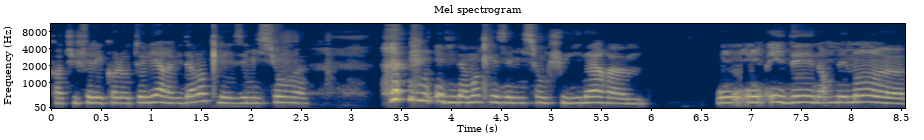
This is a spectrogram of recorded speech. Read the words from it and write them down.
quand tu fais l'école hôtelière, évidemment que les émissions, évidemment que les émissions culinaires ont, aidé énormément,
